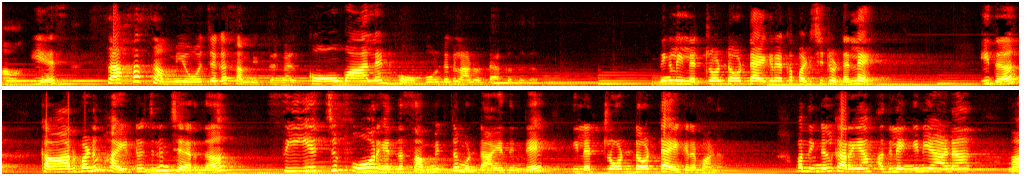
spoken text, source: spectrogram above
ആ യെസ് സഹസംയോജക സംയുക്തങ്ങൾ കോവാലൻ കോമ്പൗണ്ടുകളാണ് ഉണ്ടാക്കുന്നത്. നിങ്ങൾ ഇലക്ട്രോൺ ഡോട്ട് ഡയഗ്രം ഒക്കെ പഠിച്ചിട്ടുണ്ടല്ലേ? ഇത് കാർബണും ഹൈഡ്രജനും ചേർന്ന് സി എച്ച് ഫോർ എന്ന സംയുക്തം ഉണ്ടായതിന്റെ ഇലക്ട്രോൺ ഡോട്ട് ഡയഗ്രമാണ് അപ്പൊ നിങ്ങൾക്കറിയാം അതിൽ എങ്ങനെയാണ് ആ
